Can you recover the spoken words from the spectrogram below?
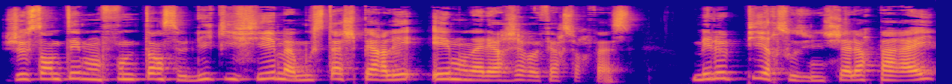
Je sentais mon fond de teint se liquifier, ma moustache perler et mon allergie refaire surface. Mais le pire sous une chaleur pareille,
